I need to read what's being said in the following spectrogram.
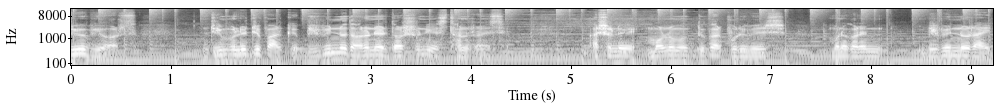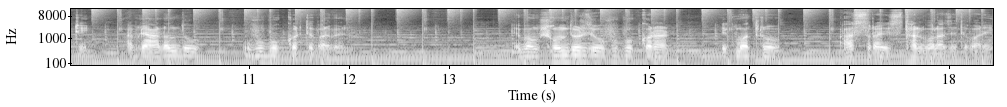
প্রিয় ভিউয়ার্স ড্রিম হলিডে পার্কে বিভিন্ন ধরনের দর্শনীয় স্থান রয়েছে। আসলে মনোমুগ্ধকর পরিবেশ, মনে করেন বিভিন্ন রাইটে আপনি আনন্দ উপভোগ করতে পারবেন। এবং সৌন্দর্য উপভোগ করার একমাত্র আশ্রয় আশ্রয়স্থল বলা যেতে পারে।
